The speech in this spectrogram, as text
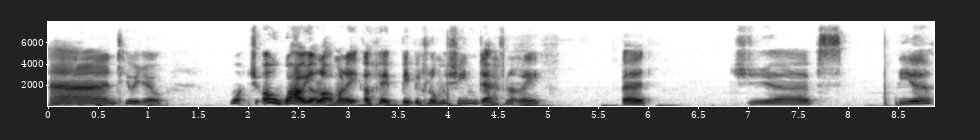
And here we go. What? Oh wow, you got a lot of money. Okay, baby claw machine, definitely. Uh, jab spear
